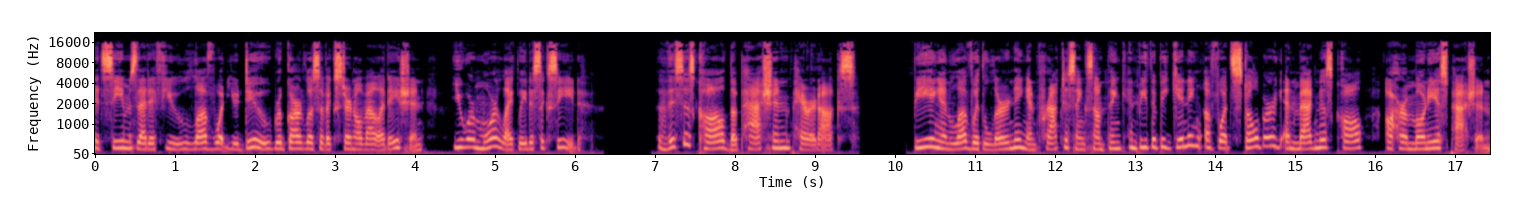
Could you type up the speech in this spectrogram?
It seems that if you love what you do, regardless of external validation, you are more likely to succeed. This is called the passion paradox. Being in love with learning and practicing something can be the beginning of what Stulberg and Magness call a harmonious passion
